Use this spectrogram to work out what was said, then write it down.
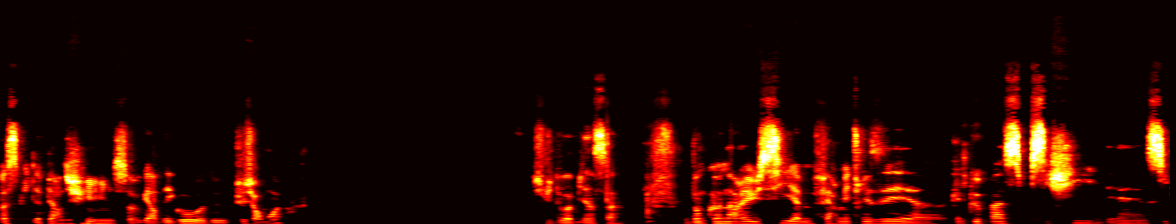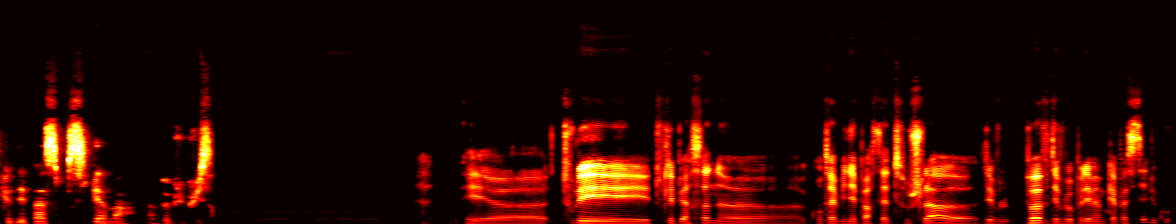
parce qu'il a perdu une sauvegarde ego de plusieurs mois. Je lui dois bien ça. Donc on a réussi à me faire maîtriser euh, quelques passes psychi et ainsi que des passes psygamma un peu plus puissantes. Et euh, tous les, toutes les personnes euh, contaminées par cette souche-là dévelop- peuvent développer les mêmes capacités du coup?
